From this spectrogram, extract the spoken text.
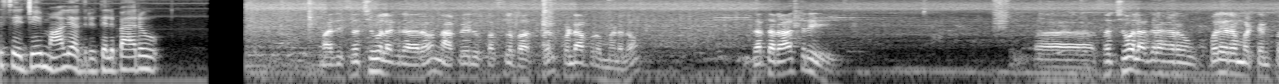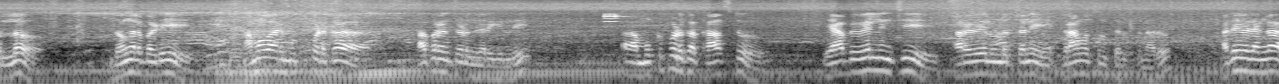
ఎస్ఐ జే మాల్యాద్రి తెలిపారు. మాది సచివాల అగ్రహారం నా పేరు పసల భాస్కర్ కొండాపురం మండలం. గత రాత్రి ఆ, సచివాల అగ్రహారం పోలేరమ్మ టెంపుల్లో దొంగలు పడి అమ్మవారి ముక్కు పుడక అపహరించడం జరిగింది. ఆ ముక్కు పుడక కాస్ట్ యాభై వేల నుంచి అరవై వేలు ఉండొచ్చని గ్రామస్తులు తెలుపుతున్నారు. అదేవిధంగా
